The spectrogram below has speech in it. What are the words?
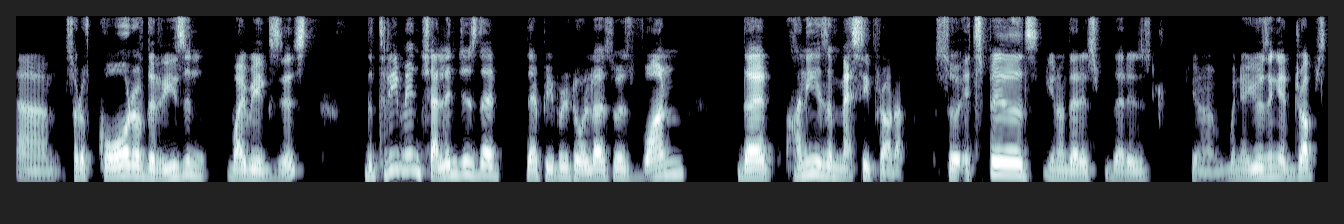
um, sort of core of the reason why we exist. The three main challenges that that people told us was one that honey is a messy product, so it spills. You know, there is there is you know when you're using it, drops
